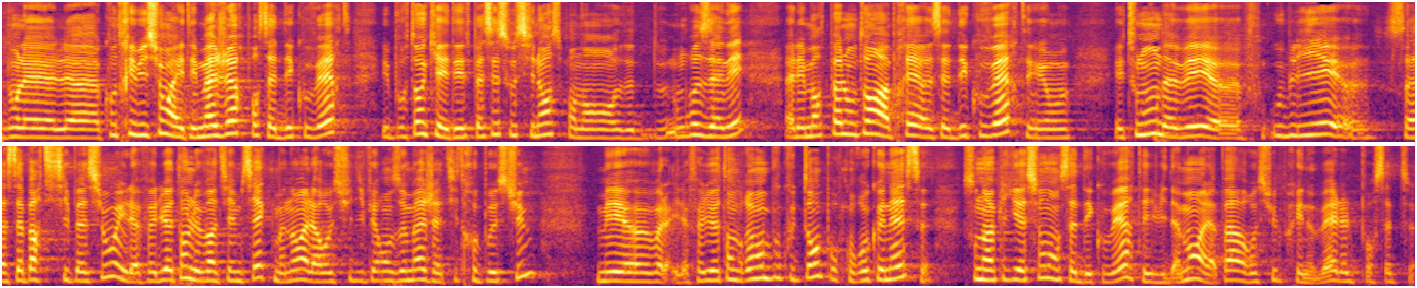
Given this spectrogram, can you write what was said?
dont la, contribution a été majeure pour cette découverte et pourtant qui a été passée sous silence pendant de, nombreuses années. Elle est morte pas longtemps après cette découverte et tout le monde avait euh, oublié euh, sa, participation. il a fallu attendre le XXe siècle. Maintenant, elle a reçu différents hommages à titre posthume. Mais euh, voilà, il a fallu attendre vraiment beaucoup de temps pour qu'on reconnaisse son implication dans cette découverte. Et évidemment, elle n'a pas reçu le prix Nobel pour cette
